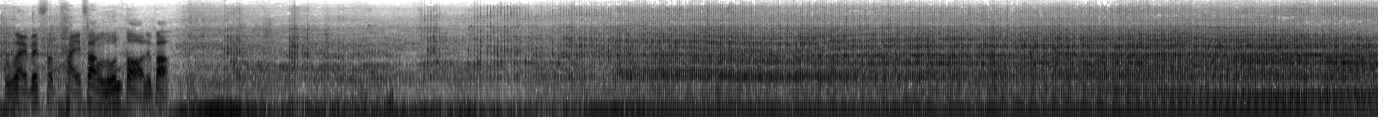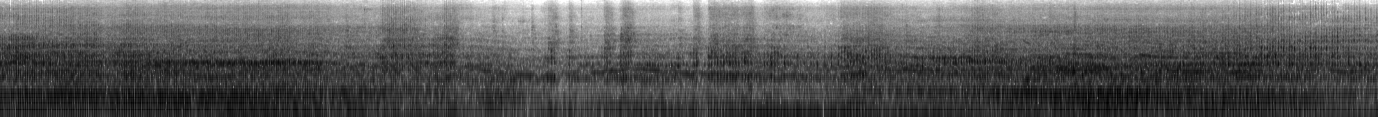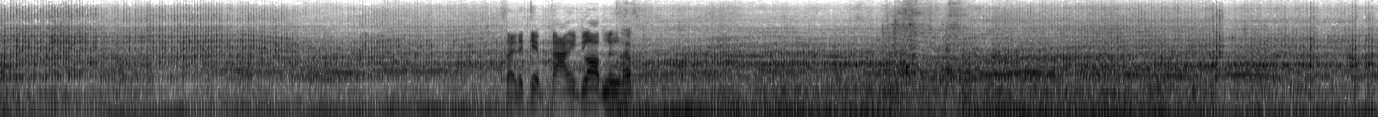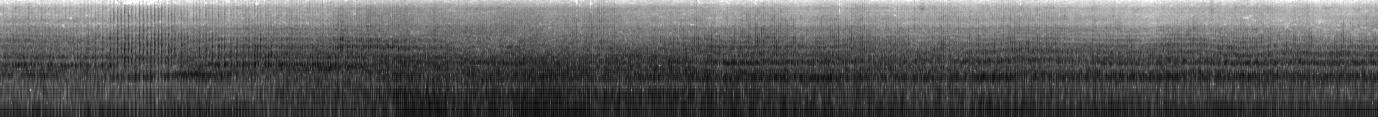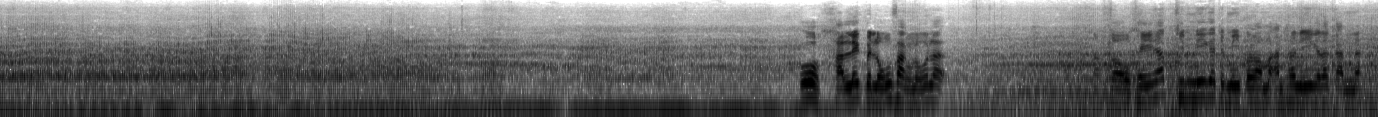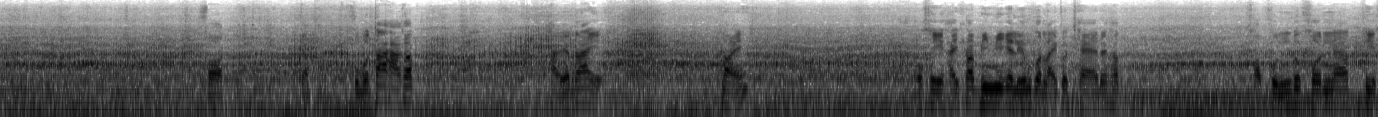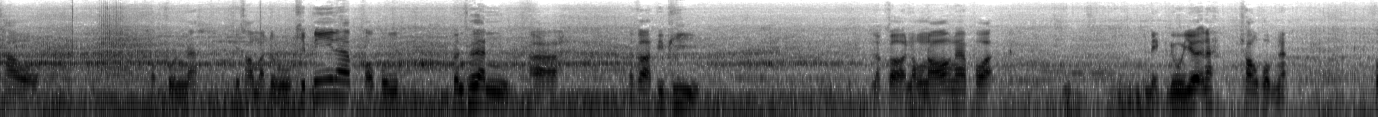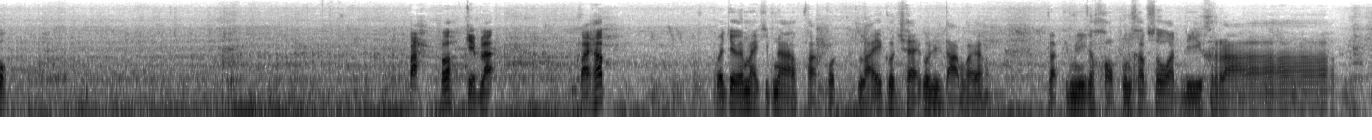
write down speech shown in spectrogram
สงสัยไปถ่ายฝั่งนู้นต่อหรือเปล่า เก็บกลางอีกรอบหนึ่งครับ คันเล็กไปลงฝั่งโน้นละก็โอเคครับ คลิปนี้ก็จะมีประมาณเท่านี้ก็แล้วกันนะฟอร์ดกับคูโบต้าครับไถไร่ หน่อย โอเค ใครชอบพี่มีอย่าลืมกดไลค์กดแชร์ด้วยครับ ขอบคุณทุกคนนะครับที่เข้า ขอบคุณนะ ที่เข้ามาดูคลิปนี้นะครับ ขอบคุณเพื่อนๆเอ่อแล้วก็พี่ๆแล้วก็น้องๆนะเพราะ เด็กดูเยอะนะ ช่องผมนะพวกไปก็เก็บละไปครับ ไว้เจอกันใหม่คลิปหน้าครับฝากกดไลค์ กดแชร์ กดติดตามกันนะครับสำหรับคลิปนี้ก็ขอบคุณครับ สวัสดีครับ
